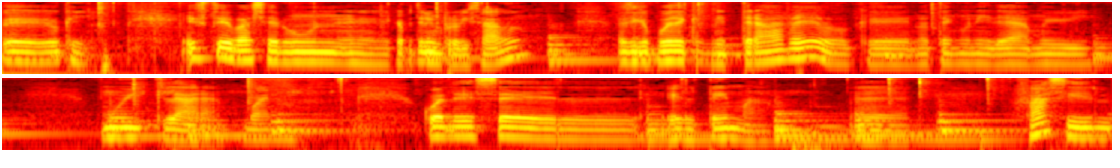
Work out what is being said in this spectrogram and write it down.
Eh, ok. Este va a ser un eh, capítulo improvisado. Así que puede que me trabe o que no tenga una idea muy, muy clara. Bueno, ¿cuál es el, el tema? Eh, fácil,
